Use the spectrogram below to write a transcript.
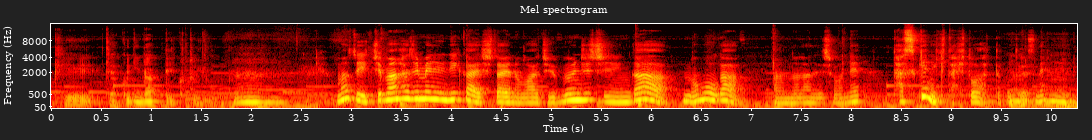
係逆になっていくという。うん。まず一番初めに理解したいのは自分自身がの方があのなんでしょうね。助けに来た人だってことですね。うん。うん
